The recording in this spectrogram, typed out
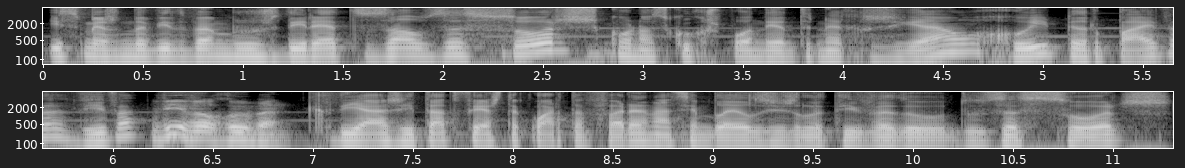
Isso mesmo, David. Vamos diretos aos Açores com o nosso correspondente na região, Rui Pedro Paiva. Viva! Viva, Ruben! Que dia agitado foi esta quarta-feira na Assembleia Legislativa do, dos Açores.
